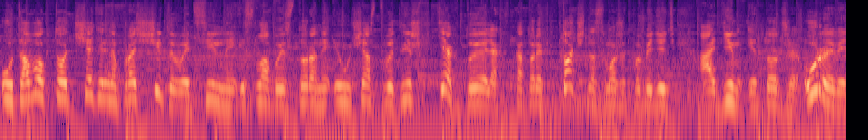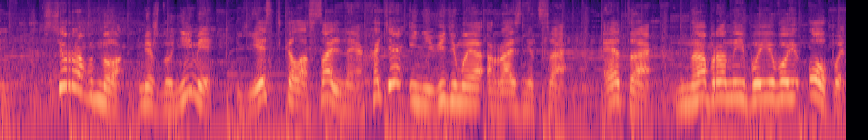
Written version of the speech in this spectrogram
у того, кто тщательно просчитывает сильные и слабые стороны и участвует лишь в тех дуэлях, в которых точно сможет победить один и тот же уровень, все равно между ними есть колоссальная, хотя и невидимая разница. Это набранный боевой опыт.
